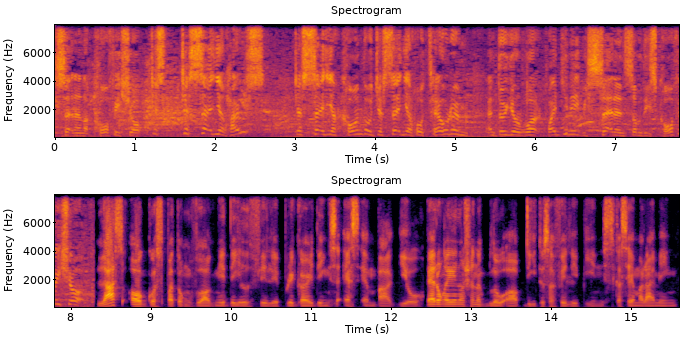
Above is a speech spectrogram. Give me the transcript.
Sitting in a coffee shop, just just sit in your house. Just sit in your condo, just sit in your hotel room and do your work. Why do you need to be sitting in somebody's coffee shop? Last August pa tong vlog ni Dale Philip regarding sa SM Baguio. Pero ngayon lang siya nag-blow up dito sa Philippines kasi maraming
